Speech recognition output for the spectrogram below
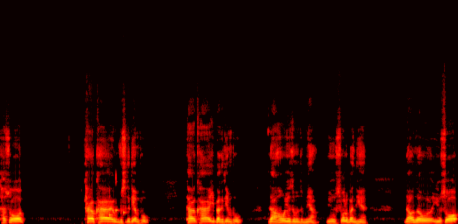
他说他要开五十个店铺。他要开一百个店铺，然后又怎么怎么样？又说了半天，然后呢，我又说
